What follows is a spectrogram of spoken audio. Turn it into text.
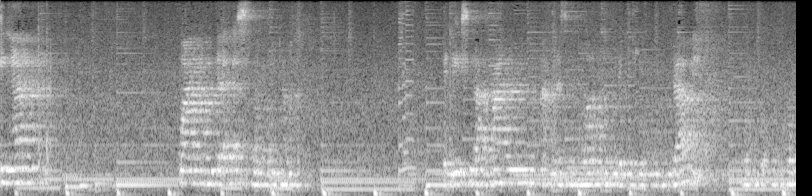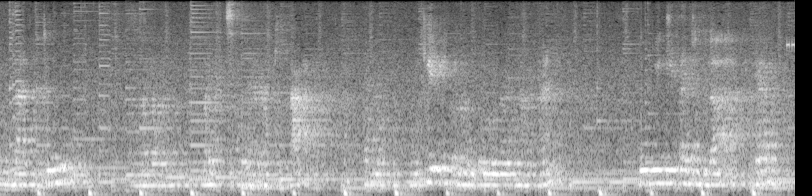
Ingat, Wan Buddha sebagainya. Jadi silakan anda semua menjadi muda untuk membantu eh, banyak saudara kita. Dan mungkin tangan bumi kita juga ya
